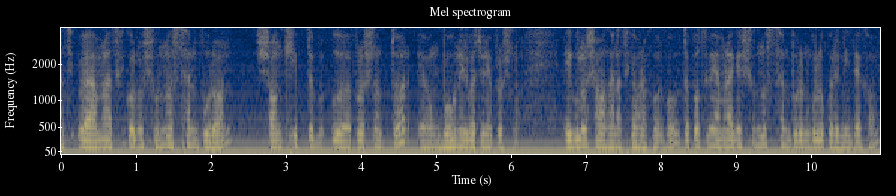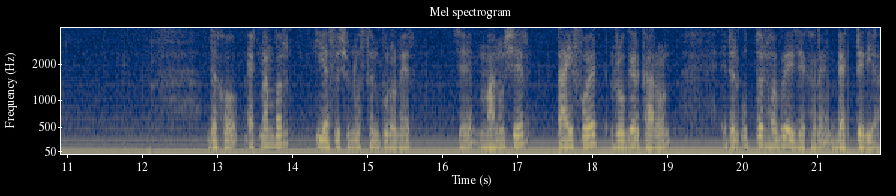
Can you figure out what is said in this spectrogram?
আজ আমরা আজকে করব শূন্যস্থান পূরণ। সংক্ষিপ্ত আহ, প্রশ্নোত্তর এবং বহু নির্বাচনী প্রশ্ন। এগুলোর সমাধান আজকে আমরা করব। তো প্রথমে আমরা আগে শূন্যস্থান পূরণগুলো করে নিই দেখো। দেখো এক নাম্বার কি আছে শূন্যস্থান পূরণের? যে মানুষের টাইফয়েড রোগের কারণ এটার উত্তর হবে এই যেখানে ব্যাকটেরিয়া।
